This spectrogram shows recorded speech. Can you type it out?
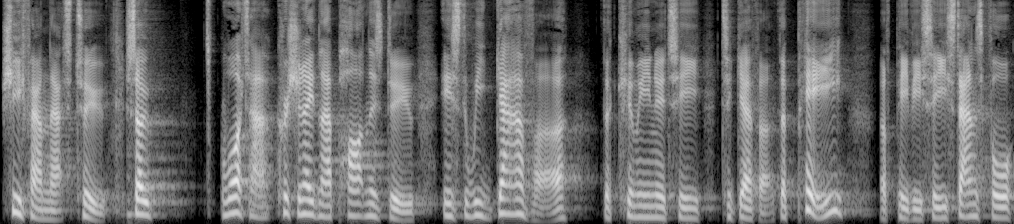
She found that too. So, what our Christian Aid and our partners do is that we gather the community together. The P of PVC stands for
